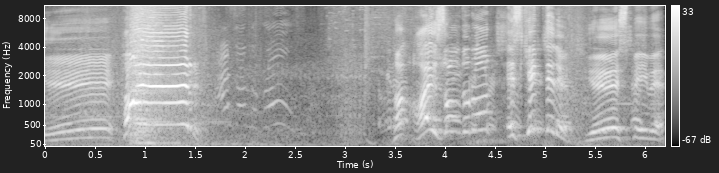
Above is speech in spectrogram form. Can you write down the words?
Yeah. Hayır! Lan eyes on the road. Escape dedi. Yes baby.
